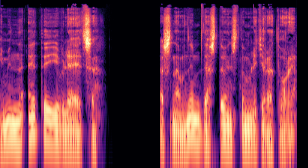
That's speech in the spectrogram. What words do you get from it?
Именно это и является основным достоинством литературы.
